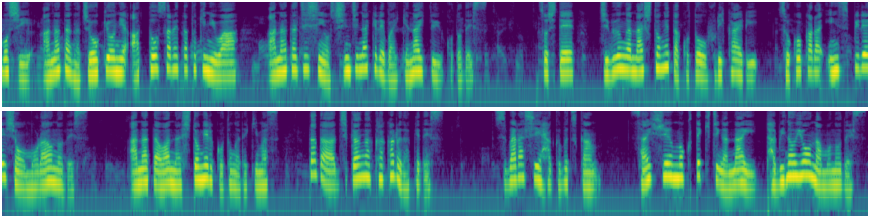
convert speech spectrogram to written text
もしあなたが状況に圧倒された時には、あなた自身を信じなければいけないということです。そして自分が成し遂げたことを振り返り、そこからインスピレーションをもらうのです。あなたは成し遂げることができます。ただ時間がかかるだけです。素晴らしい博物館、最終目的地がない旅のようなものです。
